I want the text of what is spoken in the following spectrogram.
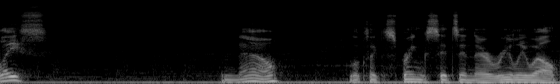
Place. And now, looks like the spring sits in there really well.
